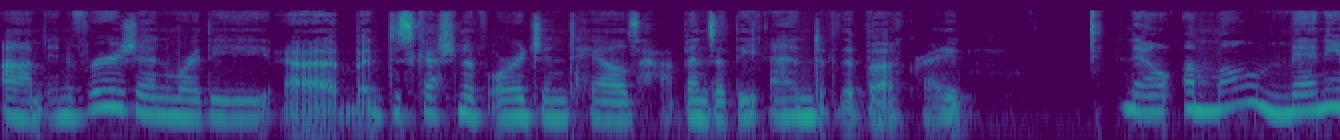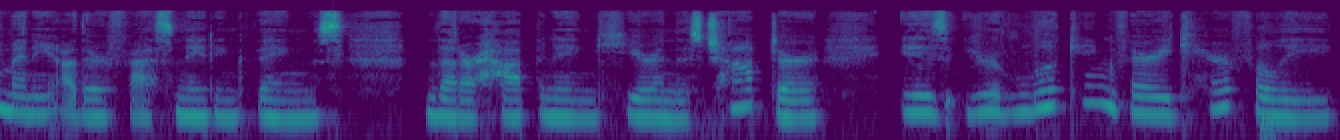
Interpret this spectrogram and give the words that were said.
um, inversion where the uh, discussion of origin tales happens at the end of the book, right? Now, among many, many other fascinating things that are happening here in this chapter is you're looking very carefully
